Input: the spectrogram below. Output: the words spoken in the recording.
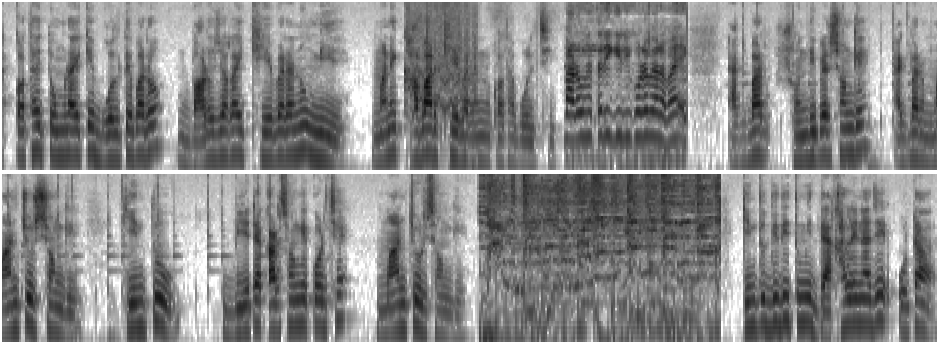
এক কথায় তোমরা একে বলতে পারো বারো জায়গায় খেয়ে বেড়ানো মেয়ে। মানে খাবার খেয়ে বেড়ানোর কথা বলছি। বারো হাতারি গিরি করে বেড়াবা একবার সন্দীপের সঙ্গে একবার মাঞ্চুর সঙ্গে। কিন্তু বিয়েটা কার সঙ্গে করছে? মাঞ্চুর সঙ্গে। কিন্তু দিদি তুমি দেখালে না যে ওটা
